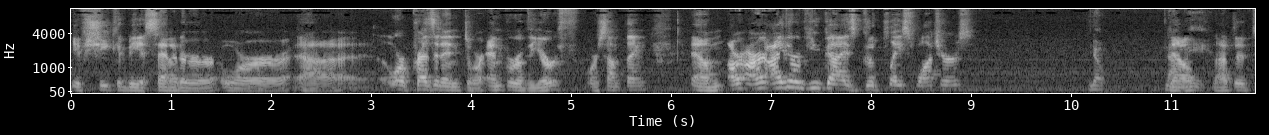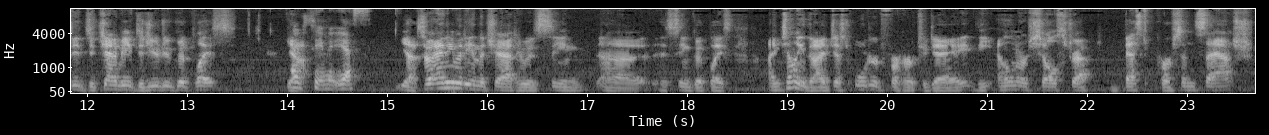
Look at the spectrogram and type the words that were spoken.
if she could be a senator or uh, or president or emperor of the earth or something. Um, are, are either of you guys good place watchers? No, not no, me. not the. Did, did, Genevieve? Did you do Good Place? Yeah. I've seen it. Yes. Yeah. So anybody in the chat who has seen uh, has seen Good Place, I'm telling you that I just ordered for her today the Eleanor Shellstrop Best Person sash.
